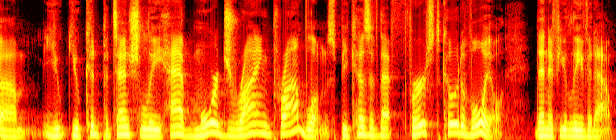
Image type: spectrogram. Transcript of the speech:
Um, you you could potentially have more drying problems because of that first coat of oil than if you leave it out.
